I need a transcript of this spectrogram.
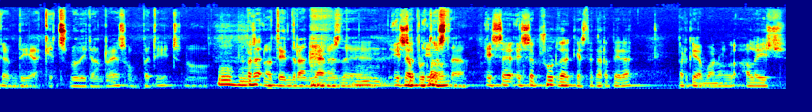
que em deia aquests no diran res, són petits, no, Mhm. no tindran ganes de, és, de protestar. És, és, és absurda aquesta carretera perquè bueno, a l'eix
